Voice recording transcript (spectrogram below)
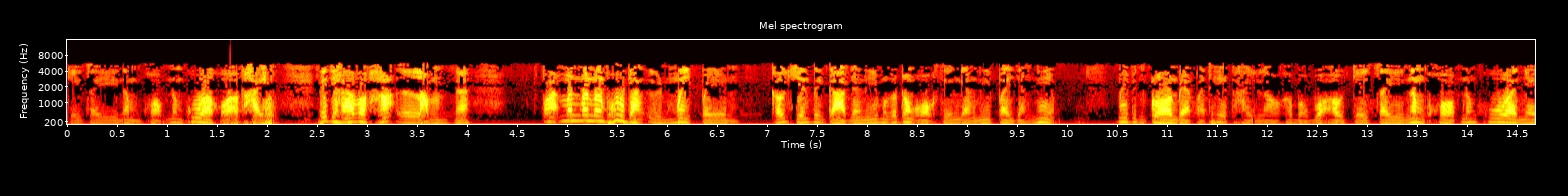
ใจใจน้ำขอบน้ำขั้วขออภัยแล้วจะหาว่าพระลำนะมันมันมันพูดอย่างอื่นไม่เป็น เขาเขียนเป็นกาบอย่างนี้มันก็ต้องออกเสียงอย่างนี้ไปอย่างนี้ ไม่เป็นกรอนแบบประเทศไทยเราเขาบอกว่าเอาใจใจน้ำขอบน้ำขั้วใหญ่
